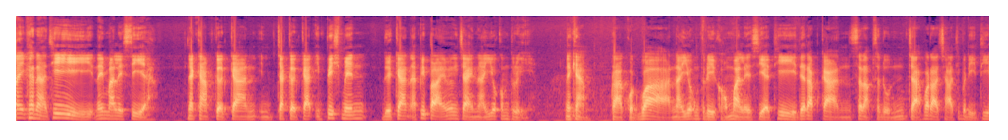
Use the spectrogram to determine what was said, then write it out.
นขณะที่ในมาเลเซียนะครับเกิดการจะเกิดการ impeachment หรือการอภิปรายไม่ไว้วางใจนายกรัฐมนตรีนะครับปรากฏว่านายกรัฐมนตรีของมาเลเซียที่ได้รับการสนับสนุนจากพระราชาธิบดีที่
